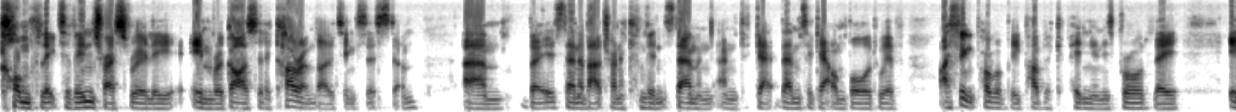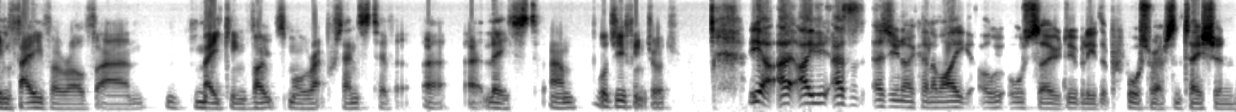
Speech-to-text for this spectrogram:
conflict of interest really in regards to the current voting system. Um, but it's then about trying to convince them and, and get them to get on board with. I think probably public opinion is broadly in favour of um, making votes more representative, uh, at least. Um, what do you think, George? Yeah, I, I, as as you know, Callum, I also do believe that proportional representation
